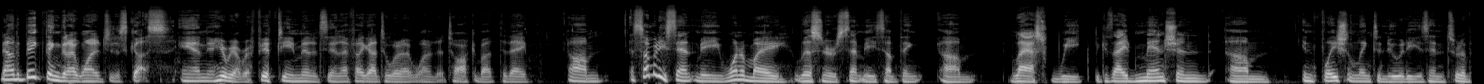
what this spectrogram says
Now, the big thing that I wanted to discuss, and here we are, we're 15 minutes in. If I got to what I wanted to talk about today, um, somebody sent me, one of my listeners sent me something um, last week because I had mentioned um, inflation linked annuities and sort of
